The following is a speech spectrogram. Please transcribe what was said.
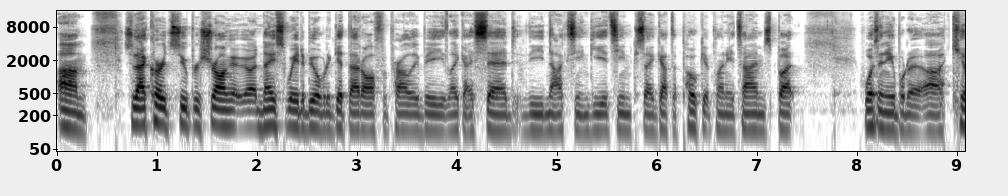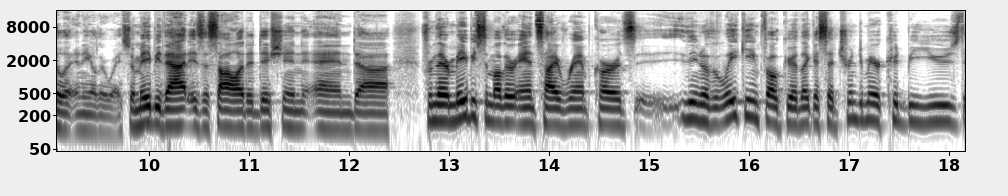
Um, so that card's super strong. A, a, nice way to be able to get that off would probably be, like I said, the Noxian Guillotine because I got to poke it plenty of times, but wasn't able to uh, kill it any other way. So maybe that is a solid addition. And uh, from there, maybe some other anti-ramp cards. You know, the late game felt good. Like I said, Tryndamere could be used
